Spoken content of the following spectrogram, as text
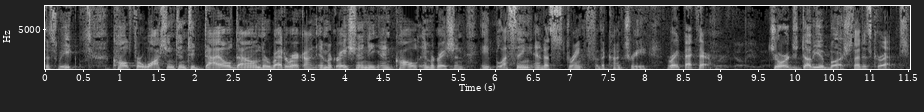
this week called for Washington to dial down the rhetoric on immigration and called immigration a blessing and a strength for the country? Right back there. George W. Bush. That is correct.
